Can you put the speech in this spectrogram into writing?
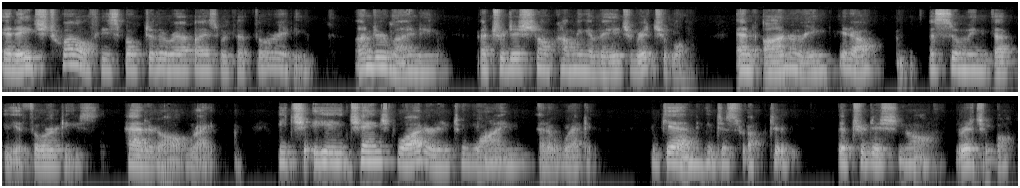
At age 12, he spoke to the rabbis with authority, undermining a traditional coming of age ritual and honoring, you know, assuming that the authorities had it all right. He, ch he changed water into wine at a wedding. Again, he disrupted the traditional ritual.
